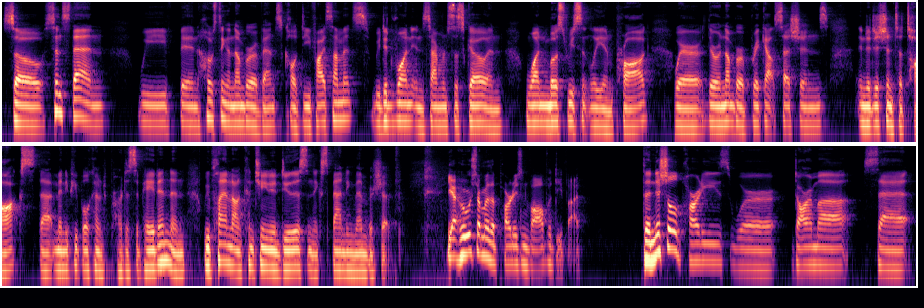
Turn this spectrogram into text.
So since then, we've been hosting a number of events called DeFi summits. We did one in San Francisco and one most recently in Prague, where there were a number of breakout sessions in addition to talks that many people can participate in. And we plan on continuing to do this and expanding membership. Yeah, who were some of the parties involved with DeFi? The initial parties were Dharma, Set,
